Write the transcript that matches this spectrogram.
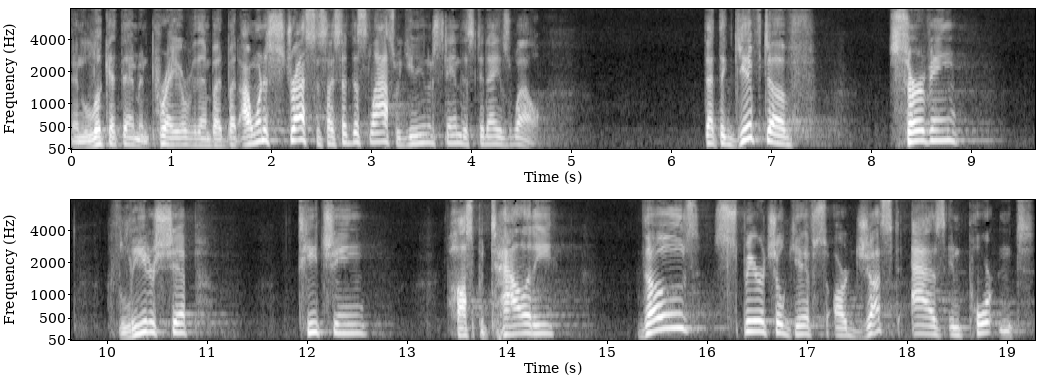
and look at them and pray over them. But, but I want to stress this. I said this last week. You need to understand this today as well. That the gift of serving, of leadership, teaching, hospitality, those spiritual gifts are just as important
